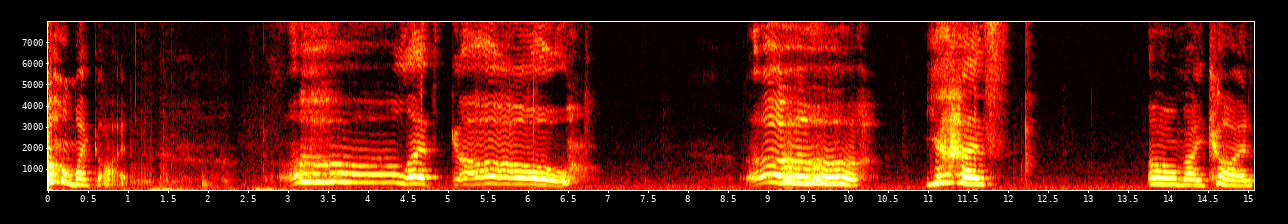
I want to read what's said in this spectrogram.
Oh my god. Oh, let's go. Oh, yes. Oh my god.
